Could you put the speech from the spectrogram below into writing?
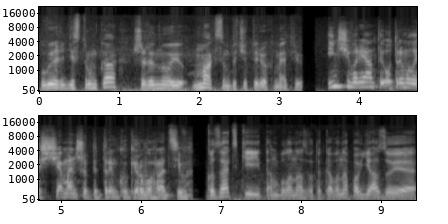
у вигляді струмка шириною максимум до 4 метрів. Інші варіанти отримали ще меншу підтримку кіровоградців. Козацький, там була назва така, вона пов'язує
